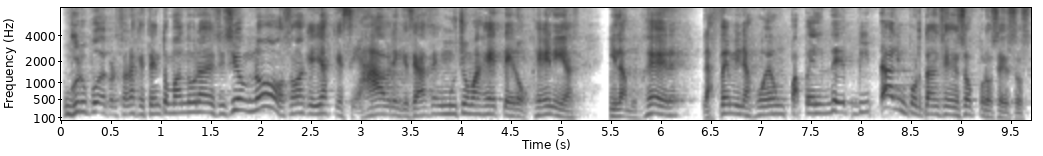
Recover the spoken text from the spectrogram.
grupo de personas que estén tomando una decisión. No, son aquellas que se abren, que se hacen mucho más heterogéneas. Y la mujer, la fémina, juega un papel de vital importancia en esos procesos.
